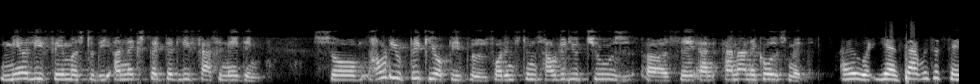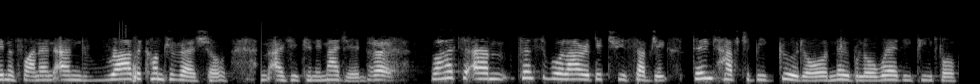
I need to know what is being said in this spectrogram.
merely famous to the unexpectedly fascinating. So how do you pick your people? For instance, how did you choose, uh, say, an Anna Nicole Smith? Oh, yes, that was a famous one and, and rather controversial, um, as you can imagine. Right. But um, first of all, our obituary subjects don't have to be good or noble or worthy people.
